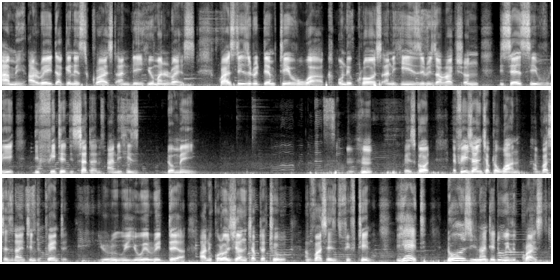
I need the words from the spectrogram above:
army arrayed against Christ and the human race. Christ's redemptive work on the cross and his resurrection decisively defeated Satan and his domain. Mhm. Praise God. Ephesians chapter 1 and verses 19 to 20. You, you will read there. And Colossians chapter 2 and verses 15. Yet, those united with Christ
